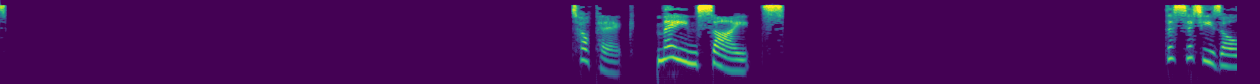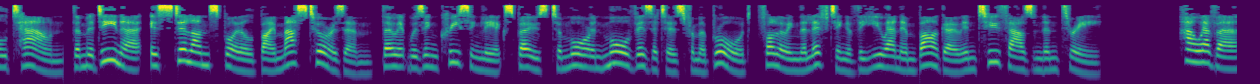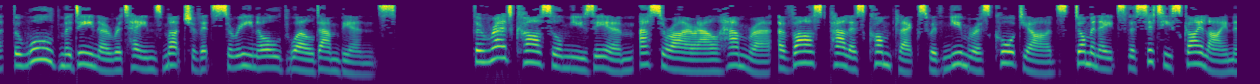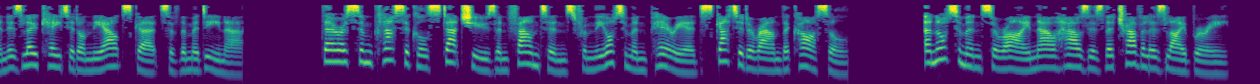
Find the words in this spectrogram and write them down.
Main sites The city's old town, the Medina, is still unspoiled by mass tourism, though it was increasingly exposed to more and more visitors from abroad, following the lifting of the UN embargo in 2003. However, the walled Medina retains much of its serene Old World ambience. The Red Castle Museum al-Hamra, a vast palace complex with numerous courtyards, dominates the city skyline and is located on the outskirts of the Medina. There are some classical statues and fountains from the Ottoman period scattered around the castle. An Ottoman sarai now houses the traveller's library.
